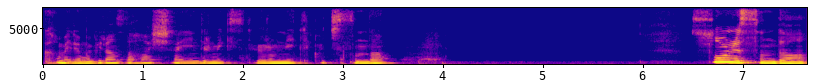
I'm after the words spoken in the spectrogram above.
Kameramı biraz daha aşağı indirmek istiyorum netlik açısından. Sonrasında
